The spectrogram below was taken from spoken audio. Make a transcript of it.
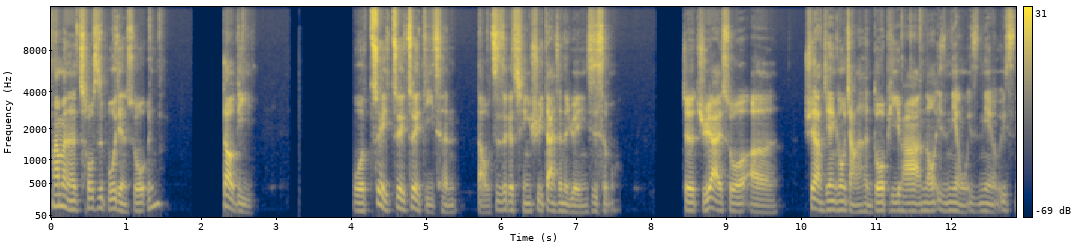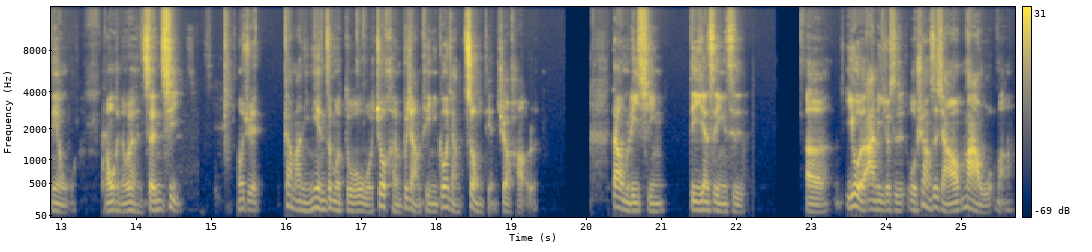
慢慢的抽丝剥茧，说，嗯，到底我最最最底层导致这个情绪诞生的原因是什么？就举例来说，呃，学长今天跟我讲了很多噼啪，然后一直念我，一直念我，一直念我，然后我可能会很生气，然后觉得。干嘛你念这么多？我就很不想听。你跟我讲重点就好了。但我们厘清第一件事情是，呃，以我的案例就是，我学长是想要骂我吗？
